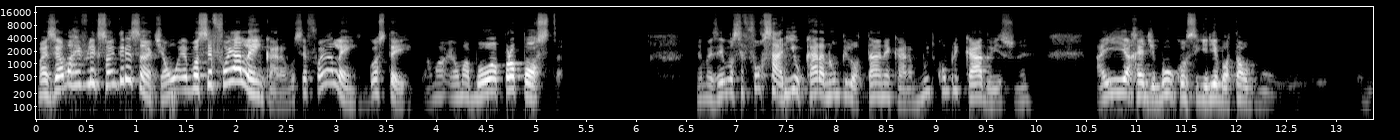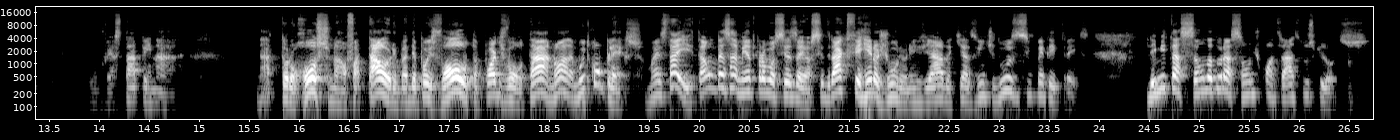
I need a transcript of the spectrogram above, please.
Mas é uma reflexão interessante. É um, é, você foi além, cara. Você foi além. Gostei. É uma, é uma boa proposta. É, mas aí você forçaria o cara a não pilotar, né, cara? Muito complicado isso, né? Aí a Red Bull conseguiria botar o, o Verstappen na, na Toro Rosso, na AlphaTauri, mas depois volta, pode voltar, não, é muito complexo. Mas tá aí, tá um pensamento para vocês aí, ó. Sidraque Ferreira Júnior, enviado aqui às 22h53. Limitação da duração de contrato dos pilotos.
